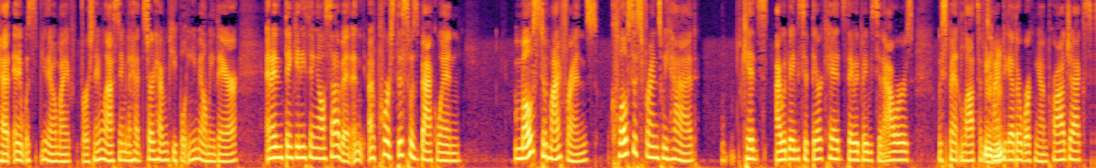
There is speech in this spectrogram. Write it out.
had and it was you know my first name last name and i had started having people email me there and i didn't think anything else of it and of course this was back when most of my friends closest friends we had kids i would babysit their kids they would babysit ours we spent lots of time Mhm. together working on projects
